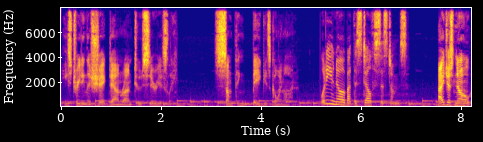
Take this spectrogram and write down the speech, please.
He's treating this shakedown run too seriously. Something big is going on. What do you know about the stealth systems? I just know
